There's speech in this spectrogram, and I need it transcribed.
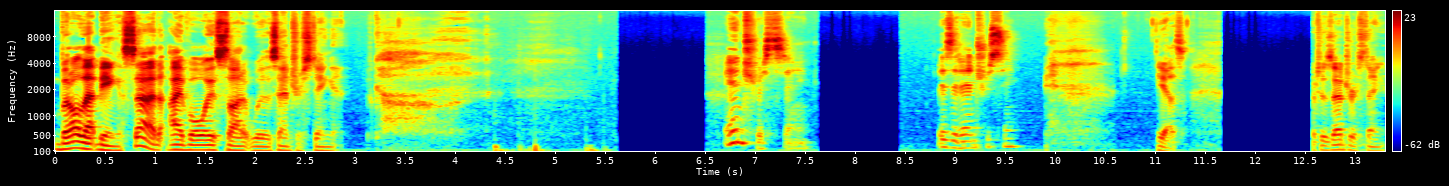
But all that being said, I've always thought it was interesting. Interesting. Is it interesting? Yes, which is interesting.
